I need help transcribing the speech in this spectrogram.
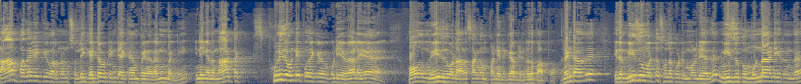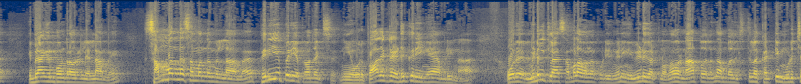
தான் பதவிக்கு வரணும்னு சொல்லி கெட் அவுட் இந்தியா கேம்பெயினை ரன் பண்ணி இன்னைக்கு அந்த நாட்டை குளித ஒண்டி புதைக்கக்கூடிய வேலையை மோதம் மீசுவோட அரசாங்கம் பண்ணியிருக்கு அப்படின்றத பார்ப்போம். ரெண்டாவது இதை மீசு மட்டும் சொல்லக்கூடிய முடியாது. மீசுக்கு முன்னாடி இருந்த இப்ராஹிம் போன்றவர்கள் எல்லாமே சம்பந்த சம்பந்தம் இல்லாமல் பெரிய பெரிய ப்ராஜெக்ட்ஸ் நீங்கள் ஒரு ப்ராஜெக்டை எடுக்கிறீங்க அப்படின்னா ஒரு மிடில் கிளாஸ் சம்பளம் வாங்கக்கூடியவங்க நீங்கள் வீடு கட்டணும்னா ஒரு நாற்பதுலேருந்து ஐம்பது லட்சத்தில் கட்டி முடிச்சு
